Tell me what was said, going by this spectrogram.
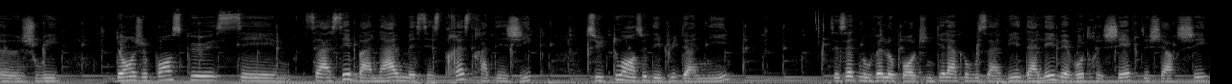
euh, jouer? Donc je pense que c'est assez banal, mais c'est très stratégique, surtout en ce début d'année. C'est cette nouvelle opportunité-là que vous avez d'aller vers votre chef, de chercher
